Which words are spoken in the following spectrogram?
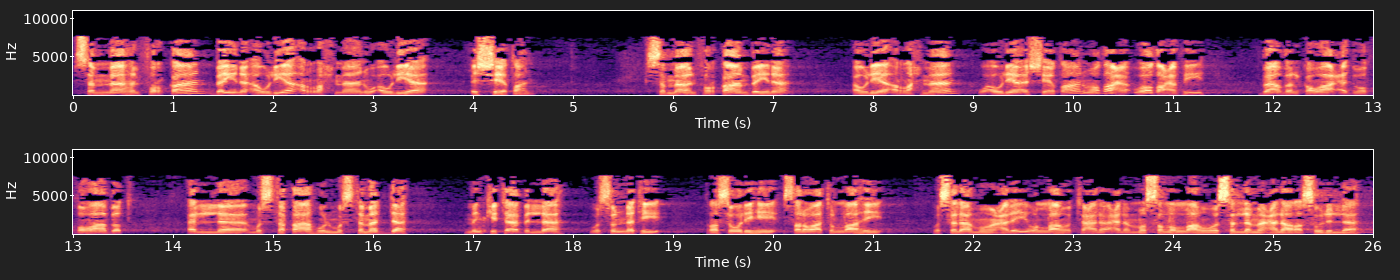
سماه الفرقان بين أولياء الرحمن وأولياء الشيطان. سماه الفرقان بين أولياء الرحمن وأولياء الشيطان وضع, وضع فيه بعض القواعد والضوابط المستقاة والمستمدة من كتاب الله وسنة رسوله صلوات الله وسلامه عليه والله تعالى أعلم وصلى الله وسلم على رسول الله.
